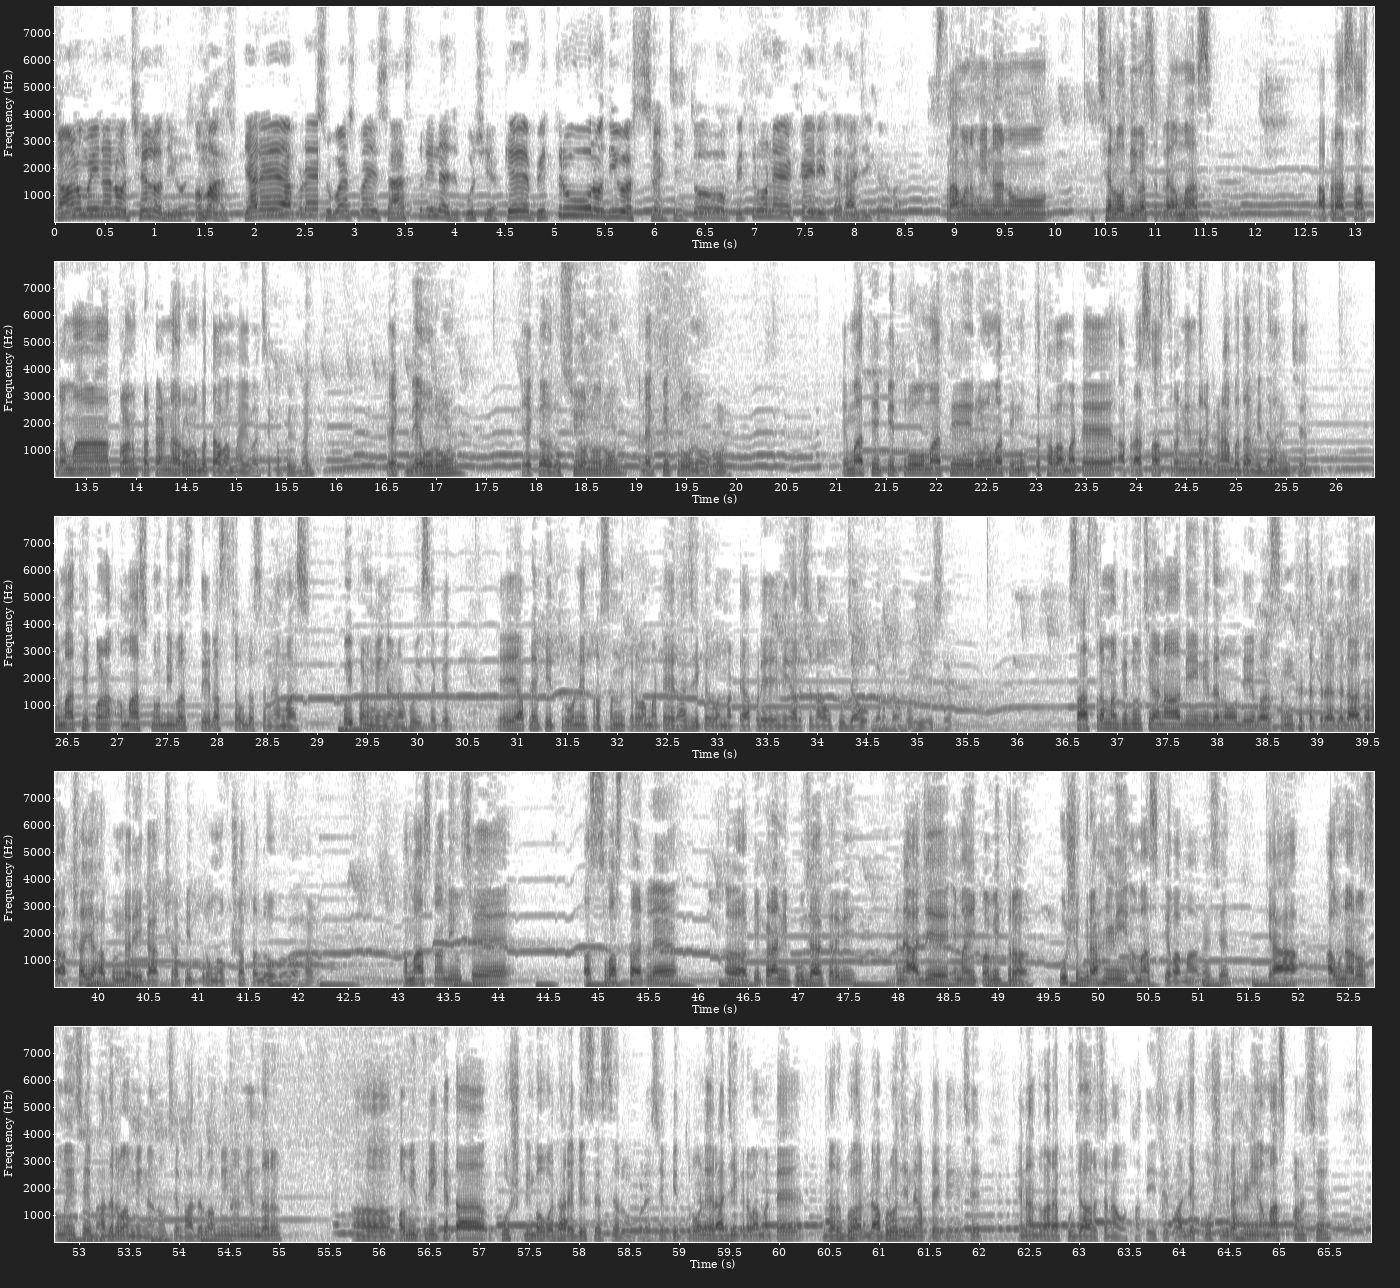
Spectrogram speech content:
શ્રાવણ મહિનાનો છેલ્લો દિવસ. અમાસ. ત્યારે આપણે સુભાષભાઈ શાસ્ત્રીને જ પૂછીએ કે પિતૃઓનો દિવસ છે. તો પિતૃને કઈ રીતે રાજી કરવા? શ્રાવણ મહિનાનો છેલ્લો દિવસ એટલે અમાસ. આપણા શાસ્ત્રમાં ત્રણ પ્રકારના ઋણ બતાવવામાં આવ્યા છે કપિલભાઈ. એક દેવ ઋણ એક ઋષિઓનું ઋણ અને એક પિતૃઓનું ઋણ. એમાંથી પિતૃઓમાંથી ઋણમાંથી મુક્ત થવા માટે આપણા શાસ્ત્રની અંદર ઘણા બધા વિધાન છે. એમાંથી પણ અમાસનો દિવસ તેરસ, ચૌદસ અને અમાસ કોઈ પણ મહિનાના હોઈ શકે. એ આપણે પિતૃઓને પ્રસન્ન કરવા માટે, રાજી કરવા માટે આપણે એની અર્ચનાઓ, પૂજાઓ કરતા હોઈએ છીએ. શાસ્ત્રમાં કીધું છે, અનાદિ નિધનો દેવ શંખ ચક્ર ગદાધર અક્ષય પુંડરીકાક્ષ પિતૃ મોક્ષ પ્રદો ભવ. અમાસના દિવસે અસ્વસ્થ એટલે પીપળાની પૂજા કરવી અને આજે એમાંય પવિત્ર કુશગ્રાહિણી અમાસ કહેવામાં આવે છે કે આ આવનારો સમય છે, ભાદરવા મહિનાનો છે. ભાદરવા મહિનાની અંદર પવિત્રી કહેતા કુશની બહુ વધારે વિશેષ જરૂર પડે છે. પિતૃઓને રાજી કરવા માટે દર્ભ ડાભડોજીને આપણે કહીએ છીએ. એના દ્વારા પૂજા અર્ચનાઓ થતી છે. તો આજે કુશગ્રાહિણી અમાસ પણ છે,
